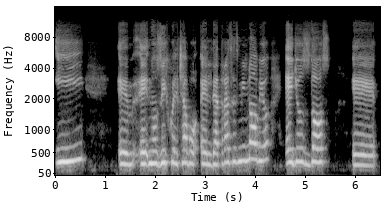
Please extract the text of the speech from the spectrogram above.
y em, eh, nos dijo el chavo, el de atrás es mi novio, ellos dos, eh,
